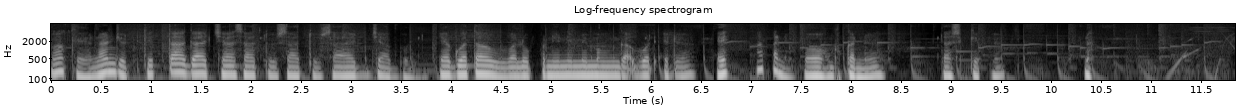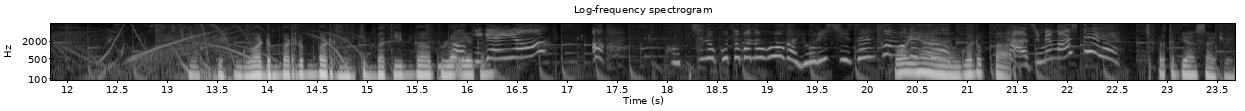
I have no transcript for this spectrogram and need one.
Oke lanjut. Kita gacha satu-satu saja bun. Ya gua tahu walaupun ini memang nggak buat eda. Ya. Eh apa nih? Oh bukan ya. Kita skip ya. Nah. Oke gua debar-debar nih. Tiba-tiba pula ya kan? Oh, oh iya gua lupa. Seperti biasa cuy.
